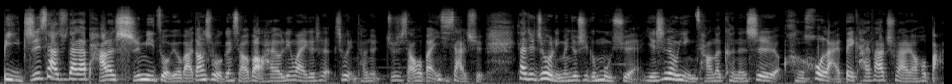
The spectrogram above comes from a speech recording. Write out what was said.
笔直下去，大概爬了十米左右吧。当时我跟小宝还有另外一个摄摄影团队，就是小伙伴一起下去。下去之后，里面就是一个墓穴，也是那种隐藏的，可能是很后来被开发出来，然后把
